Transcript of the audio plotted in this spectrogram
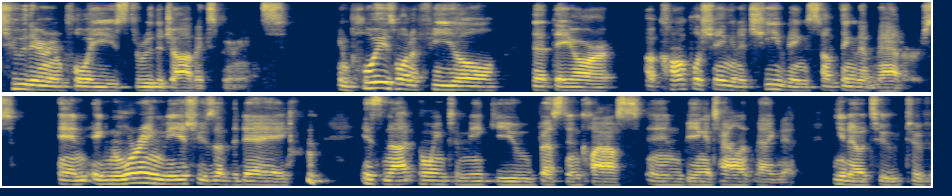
to their employees through the job experience. Employees want to feel that they are accomplishing and achieving something that matters. And ignoring the issues of the day is not going to make you best in class in being a talent magnet, you know, to, to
